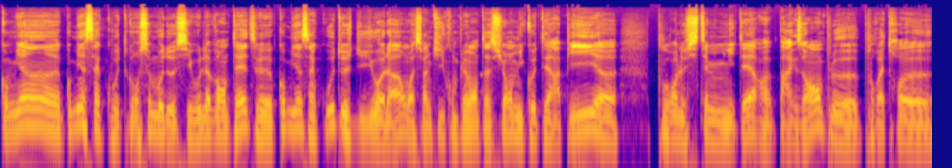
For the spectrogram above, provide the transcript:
Combien, combien ça coûte, grosso modo Si vous l'avez en tête, euh, combien ça coûte? Je dis voilà, on va faire une petite complémentation, mycothérapie euh, pour le système immunitaire, par exemple, pour être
